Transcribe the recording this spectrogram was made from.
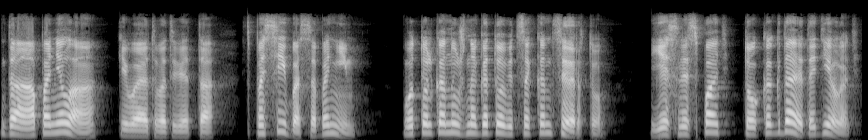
«Да, поняла», – кивает в ответ та. «Спасибо, Сабаним. Вот только нужно готовиться к концерту. Если спать, то когда это делать?»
